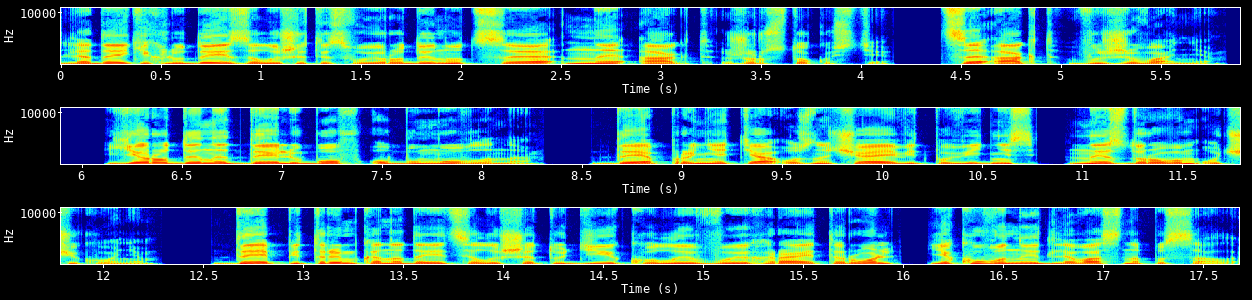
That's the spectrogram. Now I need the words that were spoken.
Для деяких людей залишити свою родину це не акт жорстокості, це акт виживання. Є родини, де любов обумовлена, де прийняття означає відповідність нездоровим очікуванням, де підтримка надається лише тоді, коли ви граєте роль, яку вони для вас написали.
